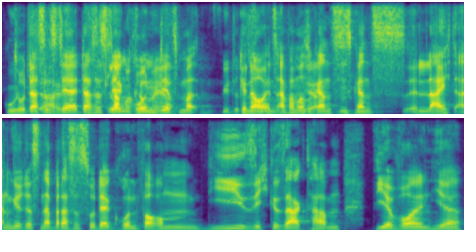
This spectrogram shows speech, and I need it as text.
Gut, so, das ja, ist der, das ist der Grund, jetzt mal, genau, jetzt einfach mal so ja. ganz, mhm. ganz leicht angerissen, aber das ist so der Grund, warum die sich gesagt haben, wir wollen hier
